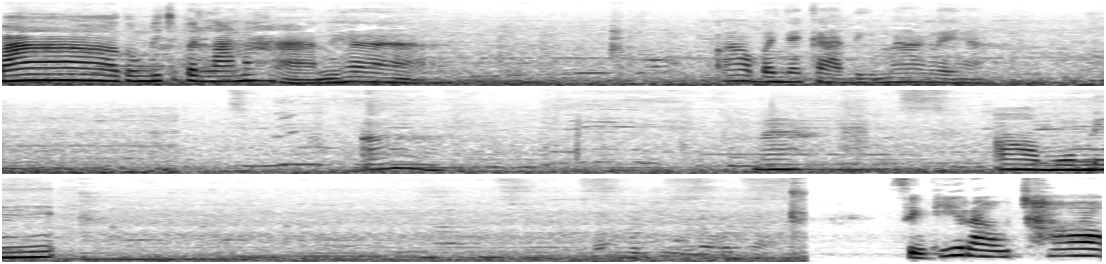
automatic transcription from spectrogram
ว้าว ตรงนี้จะเป็นร้านอาหารค่ะว้าวบรรยากาศดีมากเลยค่ะอ้าวมาอ๋อมุมนี้ สิ่งที่เราชอบ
